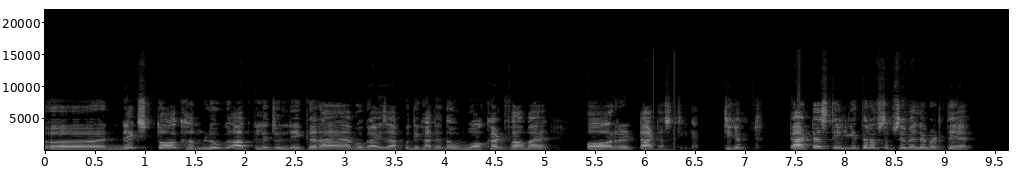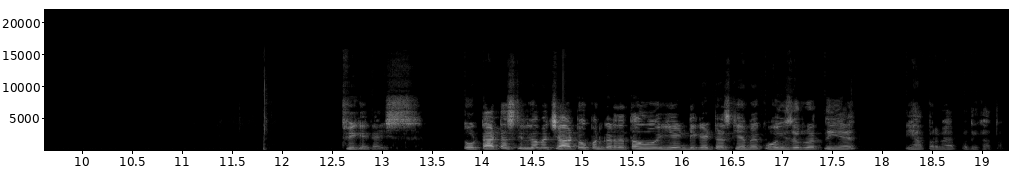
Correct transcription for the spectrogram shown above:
नेक्स्ट uh, स्टॉक हम लोग आपके लिए जो लेकर आया है वो गाइज़ आपको दिखा देता हूँ। वॉकहट फार्मा है और टाटा स्टील है, ठीक है? टाटा स्टील की तरफ़ सबसे पहले बढ़ते हैं। ठीक है गाइस तो टाटा स्टील का मैं चार्ट ओपन कर देता हूँ। ये इंडिकेटर्स की हमें कोई ज़रूरत नहीं है। यहाँ पर मैं आपको दिखाता हूँ।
